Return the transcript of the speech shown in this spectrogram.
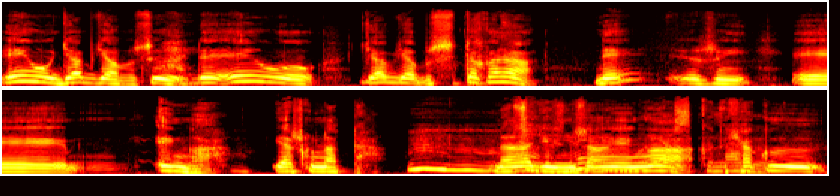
円をジャブジャブする。で、円をジャブジャブ吸ったから、ね、要するに、えー、円が安くなった。うんうんうん、72、ね、3円が102、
